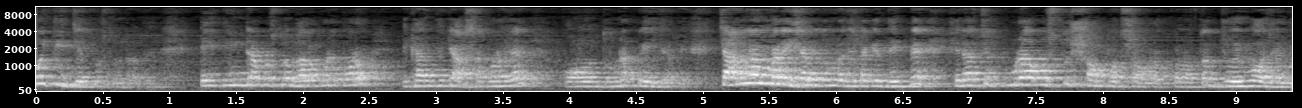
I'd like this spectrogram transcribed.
ঐতিহ্যের প্রশ্নটাতে। এই তিনটা প্রশ্ন ভালো করে পড়ো, এখান থেকে আশা করা যায় কমন তোমরা পেয়ে যাবে। চার নাম্বার হিসাবে তোমরা যেটাকে দেখবে, সেটা হচ্ছে পুরা পুরাবস্তুর সম্পদ সংরক্ষণ, অর্থাৎ জৈব অজৈব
